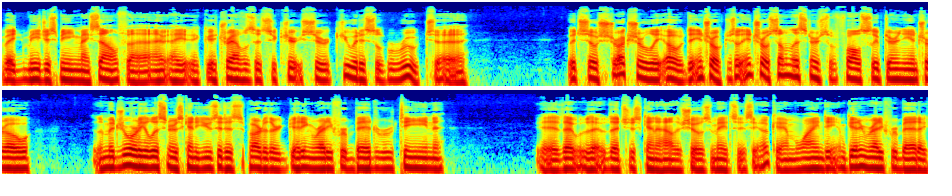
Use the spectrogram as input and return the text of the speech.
by me just being myself, uh, I, I, it travels a secure, circuitous route. Uh, but so structurally, oh, the intro. So the intro, some listeners fall asleep during the intro. The majority of listeners kind of use it as part of their getting ready for bed routine. Yeah, that, that that's just kind of how the show's made. So you say, okay, I'm winding, I'm getting ready for bed. I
